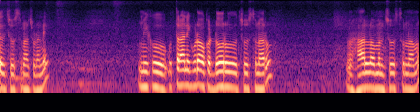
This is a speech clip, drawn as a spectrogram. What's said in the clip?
గది చూస్తున్నారు చూడండి. మీకు ఉత్తరానికి కూడా ఒక డోరు చూస్తున్నారు. హాల్లో మనం చూస్తున్నాము.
